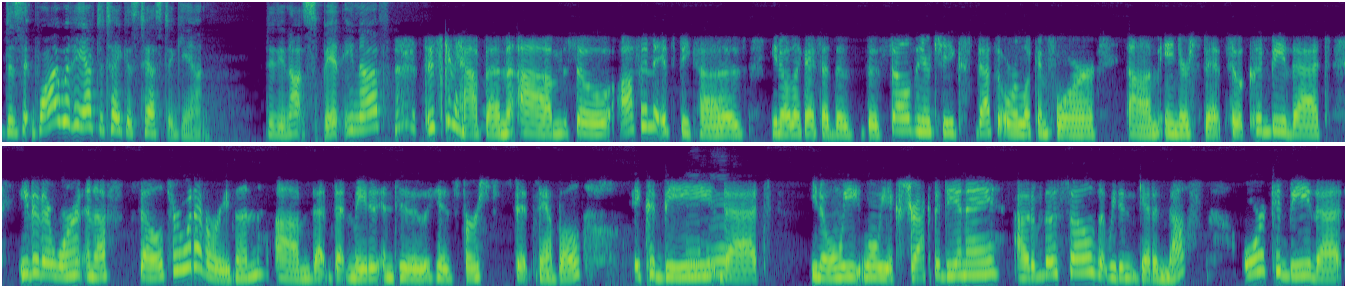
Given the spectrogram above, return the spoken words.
Does it? Why would he have to take his test again? Did he not spit enough? Can happen. Um, so often it's because, you know, like I said, those, those cells in your cheeks, that's what we're looking for um, in your spit. So it could be that either there weren't enough cells for whatever reason um, that, that made it into his first spit sample. It could be mm-hmm. that, you know, when we, when we extract the DNA out of those cells that we didn't get enough. Or it could be that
